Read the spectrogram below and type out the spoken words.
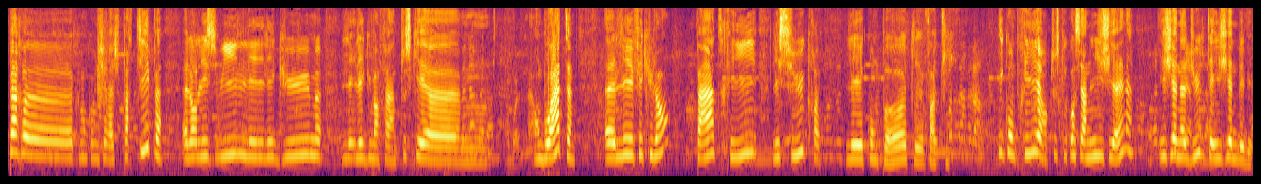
Par euh, comment, comment dirais-je? Par type. Alors les huiles, les légumes, les légumes, enfin tout ce qui est euh, en boîte, Euh, les féculents, pâtes, riz, les sucres, les compotes, les- enfin tout, y compris hein, tout ce qui concerne l'hygiène, hygiène adulte et hygiène bébé.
